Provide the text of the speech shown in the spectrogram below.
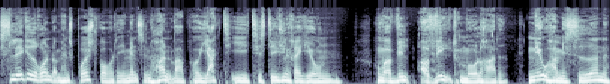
slikkede rundt om hans brystvorte, imens en hånd var på jagt i testikelregionen. Hun var vild og vildt målrettet. Næv ham i siderne,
